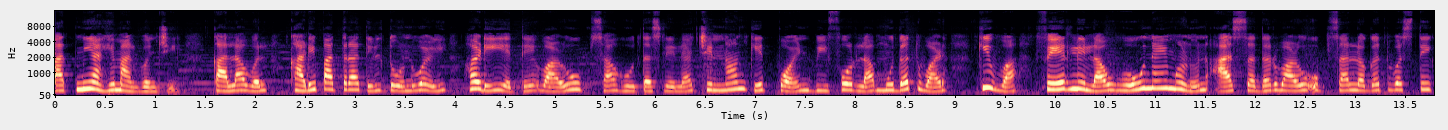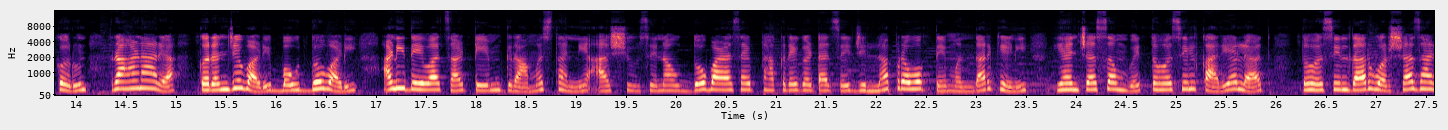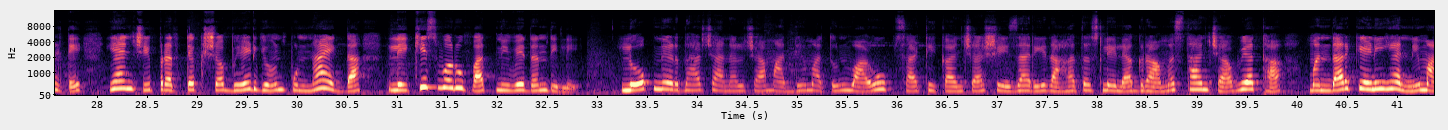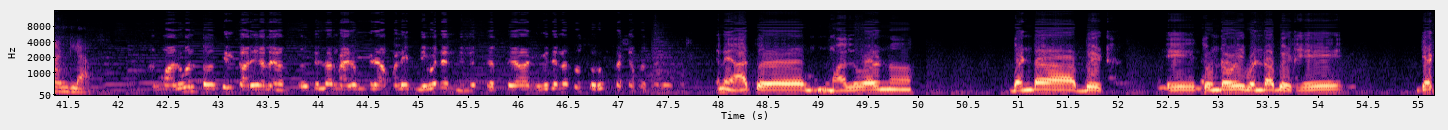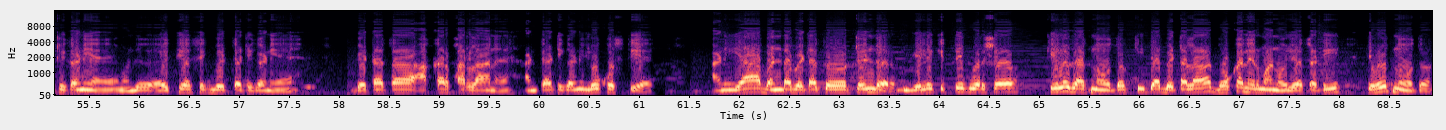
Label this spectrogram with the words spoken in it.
बातमी आहे मालवणची. कालावल खाडीपात्रातील तोंडवळी हडी येथे वाळू उपसा होत असलेल्या चिन्हांकित पॉईंट बी फोरला मुदतवाढ किंवा फेरलिलाव होऊ नये म्हणून आज सदर वाळू उपसा लगत वस्ती करून राहणाऱ्या करंजेवाडी बौद्धवाडी आणि देवाचा टेम ग्रामस्थांनी आज शिवसेना उद्धव बाळासाहेब ठाकरे गटाचे जिल्हा प्रवक्ते मंदार केणी यांच्या समवेत तहसील कार्यालयात तहसीलदार वर्षा झालटे यांची प्रत्यक्ष भेट घेऊन पुन्हा एकदा लेखी स्वरूपात निवेदन दिले. लोकनिर्धार चॅनलच्या माध्यमातून वाळू उपसा ठिकाणच्या शेजारी राहत असलेल्या ग्रामस्थांच्या व्यथा मंदार केणी यांनी मांडल्या. मालवण तहसील कार्यालयात तहसीलदार मॅडमकडे आपण एक निवेदन दिलं. तर त्या निवेदनाचं स्वरूप कशा प्रकारे होतं? नाही आज मालवण बंडा बेट हे तोंडावळी बंडा बेट हे ज्या ठिकाणी आहे म्हणजे ऐतिहासिक बेट त्या ठिकाणी आहे. बेटाचा आकार फार लहान आहे आणि त्या ठिकाणी लोकवस्ती आहे. आणि या बंडा बेटाचं टेंडर गेले कित्येक वर्ष केलं जात नव्हतं की त्या बेटाला धोका निर्माण होईल यासाठी ते होत नव्हतं.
